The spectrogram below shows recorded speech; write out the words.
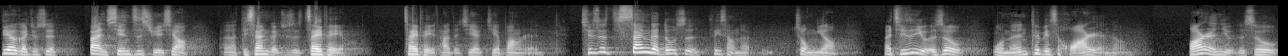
第二个就是办先知学校，呃，第三个就是栽培栽培他的接接棒人。其实三个都是非常的重要。那其实有的时候，我们特别是华人啊，华人有的时候，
